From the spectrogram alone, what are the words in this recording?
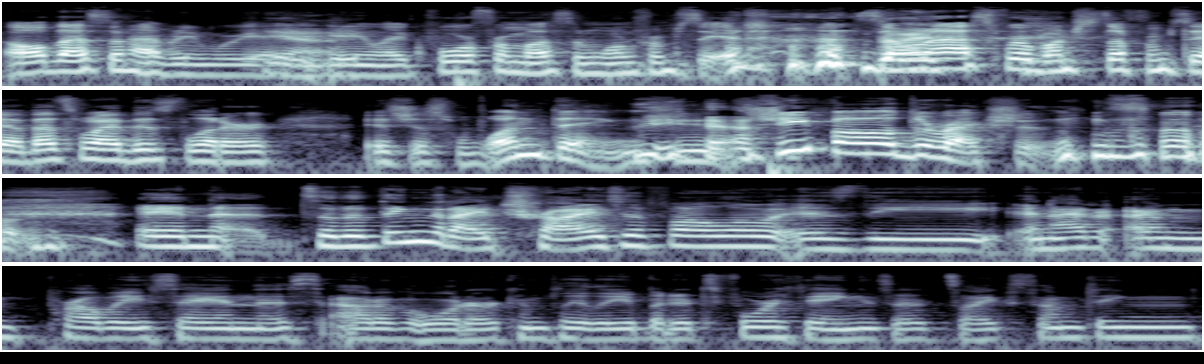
All that's not happening. We're yeah, you're getting like four from us and one from Santa. Don't I- ask for a bunch of stuff from Santa. That's why this letter is just one thing. She, Yeah. she followed directions. And so the thing that I try to follow is the, and I, am probably saying this out of order completely, but it's four things. It's like something,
